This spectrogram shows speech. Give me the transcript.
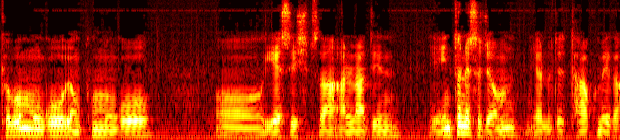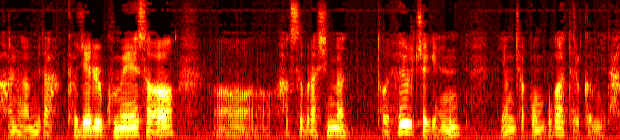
교본문고, 영풍문고, 어, ES24, 알라딘, 예, 인터넷 서점 이런 데 다 구매가 가능합니다. 교재를 구매해서 어, 학습을 하시면 더 효율적인 영작 공부가 될 겁니다.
